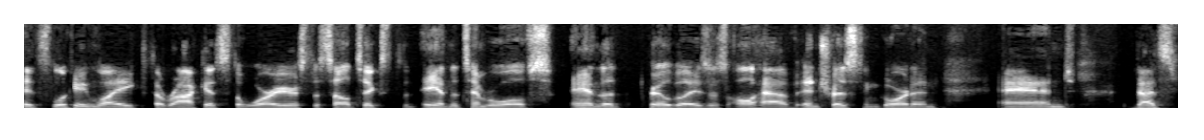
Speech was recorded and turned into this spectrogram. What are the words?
it's looking like the Rockets, the Warriors, the Celtics, and the Timberwolves and the Trailblazers all have interest in Gordon, and that's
